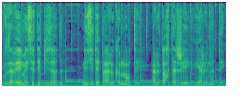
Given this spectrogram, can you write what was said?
Vous avez aimé cet épisode? N'hésitez pas à le commenter, à le partager et à le noter.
